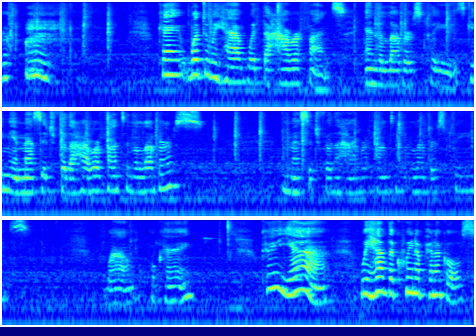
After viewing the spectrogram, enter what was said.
okay, what do we have with the Hierophants and the Lovers, please? Give me a message for the Hierophants and the Lovers. A message for the Hierophants and the Lovers, please. Wow, okay. Okay, yeah. We have the Queen of Pentacles.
